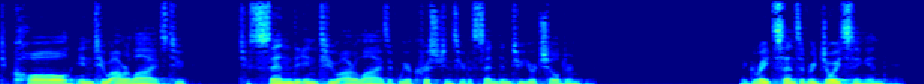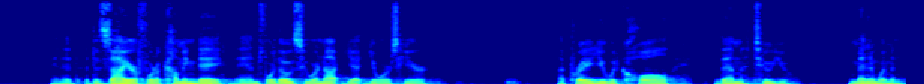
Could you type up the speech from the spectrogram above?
to call into our lives, to to send into our lives, if we are Christians here, to send into your children a great sense of rejoicing and, and a, desire for a coming day. And for those who are not yet yours here, I pray you would call them to you, men and women,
